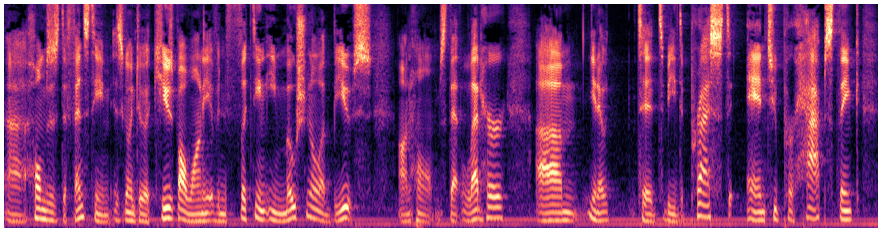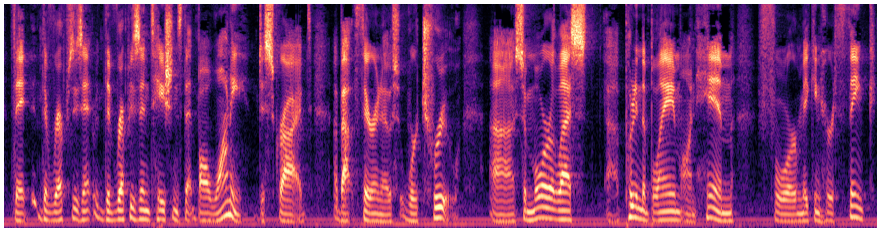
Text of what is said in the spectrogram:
uh, Holmes's defense team is going to accuse Balwani of inflicting emotional abuse on Holmes that led her, um, you know, to, to be depressed and to perhaps think that the represent the representations that Balwani described about Theranos were true. Uh, so more or less uh, putting the blame on him for making her think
